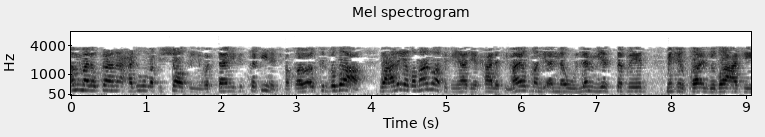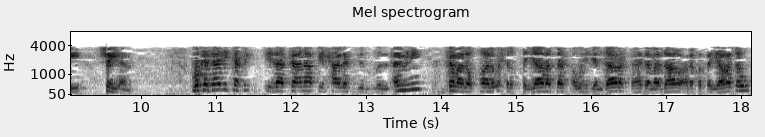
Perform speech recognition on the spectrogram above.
أما لو كان أحدهما في الشاطئ والثاني في السفينة فقالوا ألقي البضاعة. وعلي ضمانها ففي هذه الحالة ما يضمن لأنه لم يستفد من إلقاء البضاعة شيئا. وكذلك إذا كان في حالة الأمن كما لو قالوا احرق سيارتك أو اهدم دارك فهذا ما دار وأحرق سيارته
